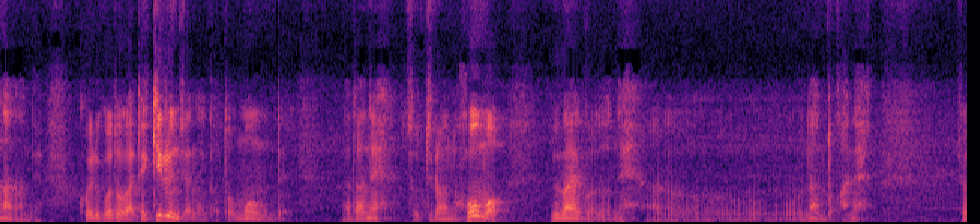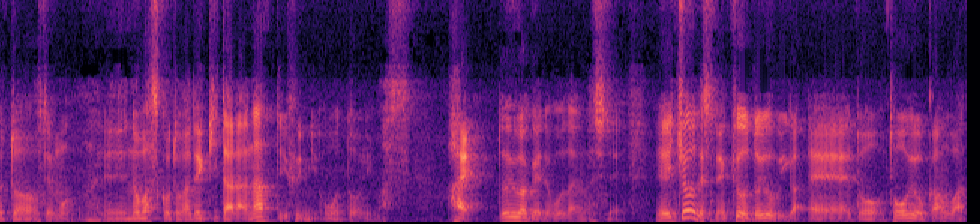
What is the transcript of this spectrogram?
なんで、超えることができるんじゃないかと思うんで、またね、そちらの方もうまいことね、あのー、なんとかね、ちょっとでも、えー、伸ばすことができたらなっていうふうに思っております。はい。というわけでございまして、えー、一応ですね、今日土曜日が、えーと、東洋館終わっ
